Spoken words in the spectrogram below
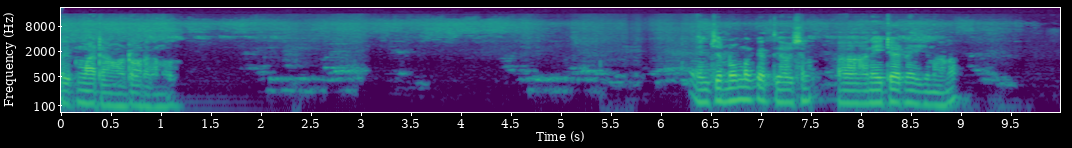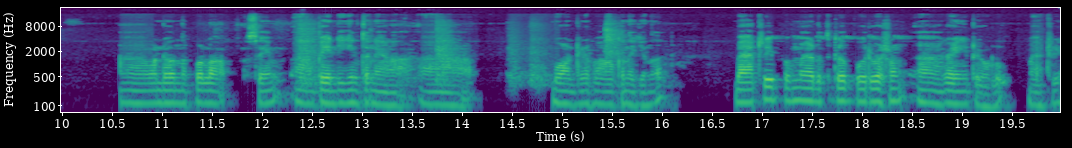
ടൈപ്പ് മാറ്റാണ് കേട്ടോ നടക്കുന്നത്. എൻജിൻ റൂമൊക്കെ അത്യാവശ്യം നീറ്റായിട്ട് ഇരിക്കുന്നതാണ് ആ, വണ്ടി വന്നപ്പോൾ സെയിം പെയിന്റിങ്ങിൽ തന്നെയാണ് ബോണ്ടിന്റെ ഭാഗമൊക്കെ നിൽക്കുന്നത്. ബാറ്ററി ഇപ്പം എടുത്തിട്ട് ഇപ്പോൾ ഒരു വർഷം കഴിഞ്ഞിട്ടേ ഉള്ളൂ ബാറ്ററി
